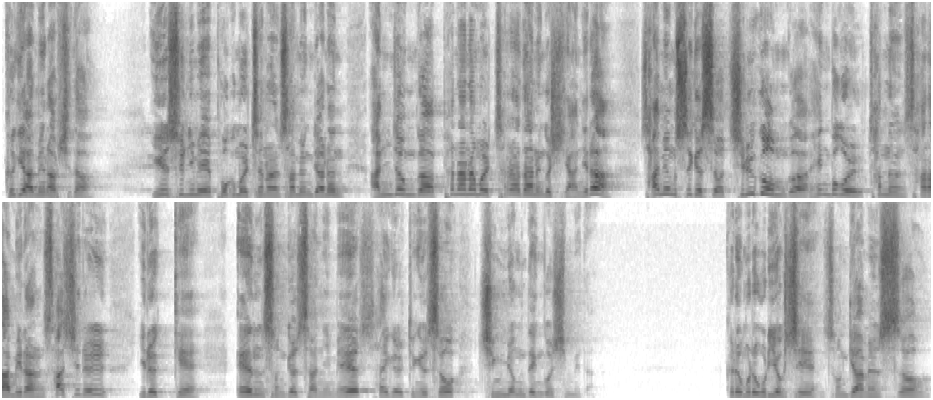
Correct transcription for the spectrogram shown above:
그게 아멘합시다. 예수님의 복음을 전하는 사명자는 안정과 편안함을 찾아다는 것이 아니라 사명 속에서 즐거움과 행복을 찾는 사람이라는 사실을 이렇게 엔 선교사님의 사역을 통해서 증명된 것입니다. 그러므로 우리 역시 선교하면서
